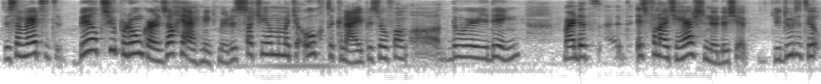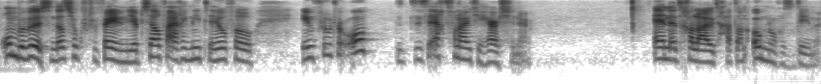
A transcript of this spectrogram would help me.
Dus dan werd het beeld super donker en zag je eigenlijk niks meer. Dus zat je helemaal met je ogen te knijpen, zo van, oh, doe weer je ding. Maar dat het is vanuit je hersenen, dus je, je doet het heel onbewust. En dat is ook vervelend. Je hebt zelf eigenlijk niet heel veel invloed erop. Het is echt vanuit je hersenen. En het geluid gaat dan ook nog eens dimmen.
